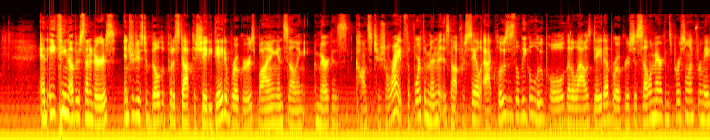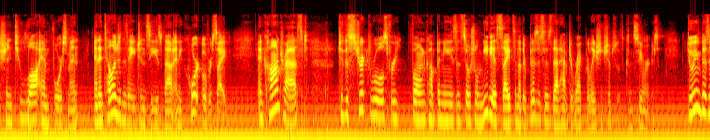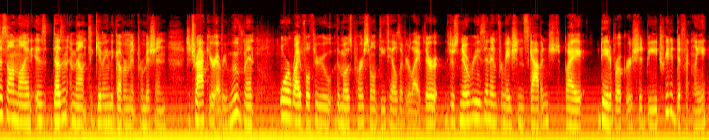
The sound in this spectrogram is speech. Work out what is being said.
and 18 other senators introduced a bill to put a stop to shady data brokers buying and selling America's constitutional rights. The Fourth Amendment is Not for Sale Act closes the legal loophole that allows data brokers to sell Americans' personal information to law enforcement and intelligence agencies without any court oversight. In contrast to the strict rules for phone companies and social media sites and other businesses that have direct relationships with consumers. Doing business online is doesn't amount to giving the government permission to track your every movement or rifle through the most personal details of your life. There, there's no reason information scavenged by data brokers should be treated differently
